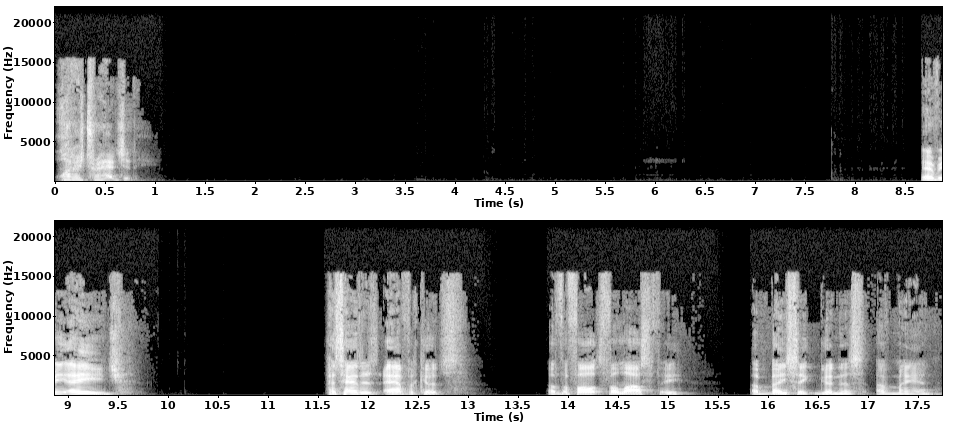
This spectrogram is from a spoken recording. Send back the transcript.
What a tragedy. Every age has had its advocates of the false philosophy a basic goodness of man,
